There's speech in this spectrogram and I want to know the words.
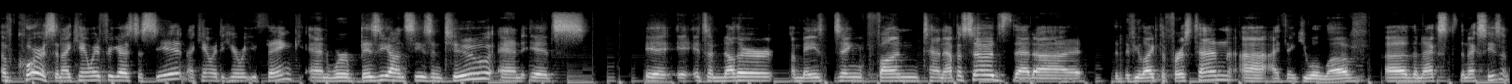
Of course, and I can't wait for you guys to see it. And I can't wait to hear what you think. And we're busy on season two, and it's it, it- it's another amazing, fun ten episodes that uh, that if you like the first ten, uh, I think you will love uh, the next the next season.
